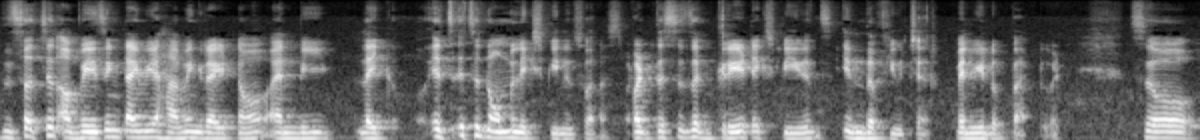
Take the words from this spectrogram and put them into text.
this is such an amazing time we are having right now, and we like it's it's a normal experience for us, but this is a great experience in the future when we look back to it. So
